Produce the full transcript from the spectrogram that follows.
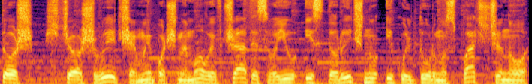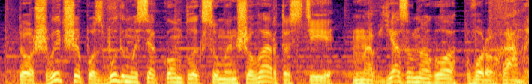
Тож, що швидше ми почнемо вивчати свою історичну і культурну спадщину, то швидше позбудемося комплексу меншовартості, нав'язаного ворогами.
